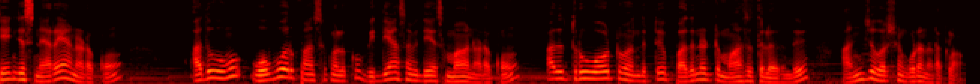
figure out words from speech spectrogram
சேஞ்சஸ் நிறையா நடக்கும். அதுவும் ஒவ்வொரு பசங்களுக்கும் வித்தியாசம் வித்தியாசமாக நடக்கும். அது த்ரூ அவுட் வந்துட்டு பதினெட்டு மாதத்துலேருந்து அஞ்சு வருஷம் கூட நடக்கலாம்.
